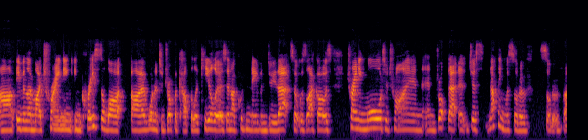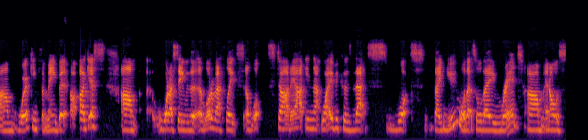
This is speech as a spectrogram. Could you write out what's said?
um, even though my training increased a lot, I wanted to drop a couple of kilos and I couldn't even do that. So it was like I was training more to try and, and drop that. And just nothing was sort of sort of um, working for me. But I, I guess um, what I see with a, a, lot of athletes, a lot start out in that way because that's what they knew or that's all they read. Um, and I was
